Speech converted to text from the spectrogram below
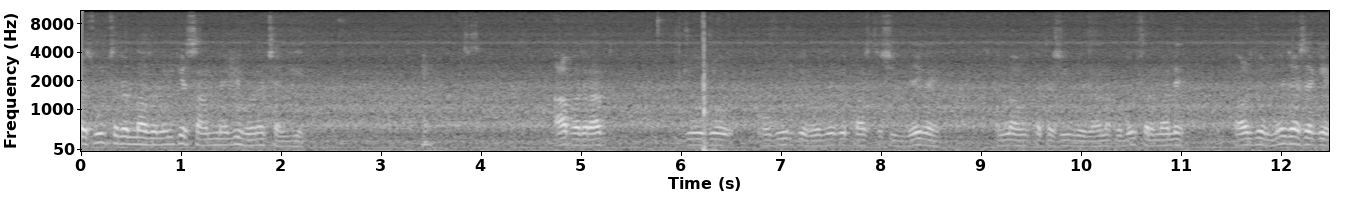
रसूल सल्लल्लाहु अलैहि वसल्लम के सामने भी होना चाहिए। आप हजरात जो जो हजूर के रोज़े के पास तशीफ दे गए, अल्लाह उनका तशीफ ले जाना कबूल फरमा ले और जो न जा सके,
